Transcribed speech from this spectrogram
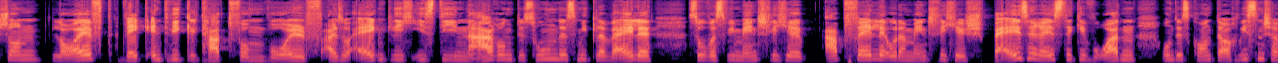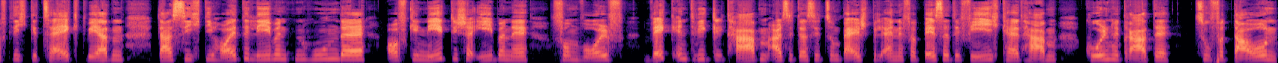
schon läuft, wegentwickelt hat vom Wolf. Also eigentlich ist die Nahrung des Hundes mittlerweile sowas wie menschliche Abfälle oder menschliche Speisereste geworden und es konnte auch wissenschaftlich gezeigt werden, dass sich die heute lebenden Hunde auf genetischer Ebene vom Wolf wegentwickelt haben, also dass sie zum Beispiel eine verbesserte Fähigkeit haben, Kohlenhydrate zu verdauen.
